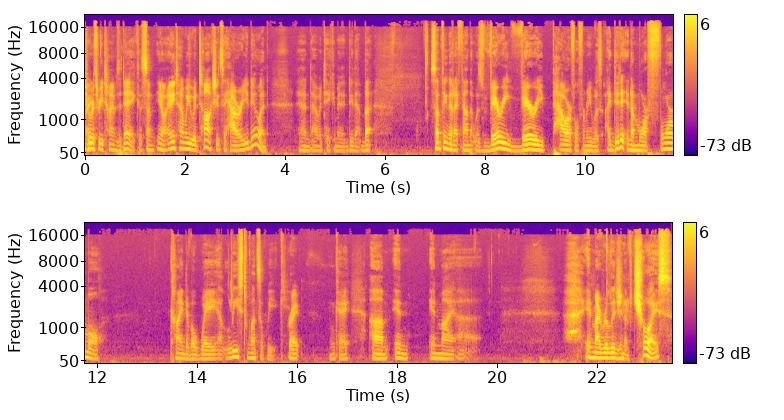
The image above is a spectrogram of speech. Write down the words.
two or three times a day because some you know anytime we would talk she'd say how are you doing? And i would take a minute and do that. But something that i found that was very very powerful for me was i did it in a more formal kind of a way at least once a week Right. okay um, in in my uh, in my religion of choice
